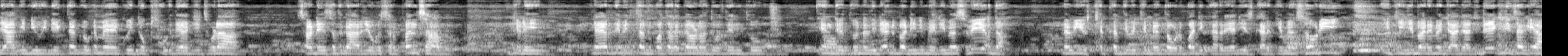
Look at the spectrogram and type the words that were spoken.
ਜਾ ਕੇ ਨਿਊਜ਼ ਦੇਖਦਾ ਕਿਉਂਕਿ ਮੈਂ ਕੋਈ ਦੁੱਖ ਸੁੱਖ ਦੇ ਅੱਜ ਥੋੜਾ ਸਾਡੇ ਸਤਿਕਾਰਯੋਗ ਸਰਪੰਚ ਸਾਹਿਬ ਜਿਹੜੇ ਨਹਿਰ ਦੇ ਵਿੱਚ ਤੁਹਾਨੂੰ ਪਤਾ ਲੱਗਾ ਹੋਣਾ ਦੋ ਦਿਨ ਤੋਂ, ਤਿੰਨ ਦਿਨ ਤੋਂ ਉਹਨਾਂ ਦੀ ਡੈੱਡ ਬਾਡੀ ਨਹੀਂ ਮਿਲੀ। ਮੈਂ ਸਵੇਰ ਦਾ, ਮੈਂ ਵੀ ਉਸ ਚੱਕਰ ਦੇ ਵਿੱਚ ਮੈਂ ਦੌੜ ਭੱਜ ਕਰ ਰਿਹਾ ਜਿਸ ਕਰਕੇ ਮੈਂ ਸੌਰੀ, ਇਹ ਚੀਜ਼ ਬਾਰੇ ਮੈਂ ਜਾ ਜਾ ਕੇ ਦੇਖ ਨਹੀਂ ਸਕਿਆ।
